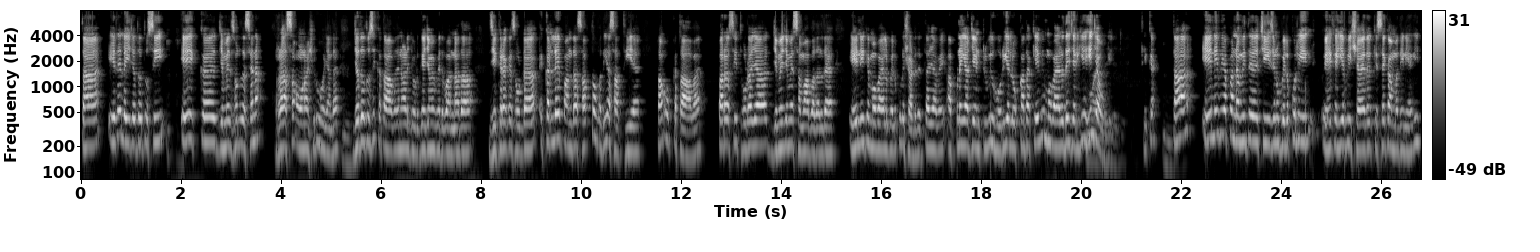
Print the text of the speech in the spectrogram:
ਤਾਂ ਇਹਦੇ ਲਈ ਜਦੋਂ ਤੁਸੀਂ ਇਹ ਇੱਕ ਜਿਵੇਂ ਤੁਹਾਨੂੰ ਦੱਸਿਆ ਨਾ ਰਸ ਆਉਣਾ ਸ਼ੁਰੂ ਹੋ ਜਾਂਦਾ। ਜਦੋਂ ਤੁਸੀਂ ਕਿਤਾਬ ਦੇ ਨਾਲ ਜੁੜ ਗਏ ਜਿਵੇਂ ਵਿਦਵਾਨਾਂ ਦਾ ਜ਼ਿਕਰ ਹੈ ਕਿ ਤੁਹਾਡਾ ਇਕੱਲੇਪਨ ਦਾ ਸਭ ਤੋਂ ਵਧੀਆ ਸਾਥੀ ਹੈ ਤਾਂ ਉਹ ਕਿਤਾਬ ਹੈ। ਪਰ ਅਸੀਂ ਥੋੜਾ ਜਿਹਾ ਜਿਵੇਂ ਜਿਵੇਂ ਸਮਾਂ ਬਦਲਦਾ ਹੈ ਇਹ ਨਹੀਂ ਕਿ ਮੋਬਾਈਲ ਬਿਲਕੁਲ ਛੱਡ ਦਿੱਤਾ ਜਾਵੇ। ਆਪਣੀ ਅੱਜ ਇੰਟਰਵਿਊ ਹੋ ਰਹੀ ਹੈ ਲੋਕਾਂ ਤੱਕ ਇਹ ਵੀ ਮੋਬਾਈਲ ਦੇ ਜ਼ਰੀਏ ਹੀ ਜਾਊਗੀ। ਠੀਕ ਹੈ? ਹੂੰ। ਤਾਂ ਇਹ ਨਹੀਂ ਵੀ ਆਪਾਂ ਨਵੀਂ ਤੇ ਚੀਜ਼ ਨੂੰ ਬਿਲਕੁਲ ਹੀ ਇਹ ਕਹੀਏ ਵੀ ਸ਼ਾਇਦ ਕਿਸੇ ਕੰਮ ਦੀ ਨਹੀਂ ਹੈਗੀ।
